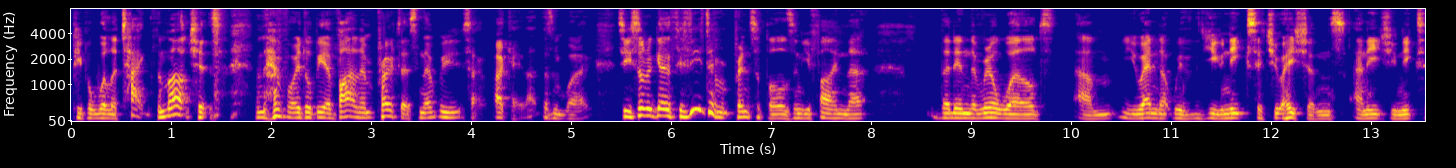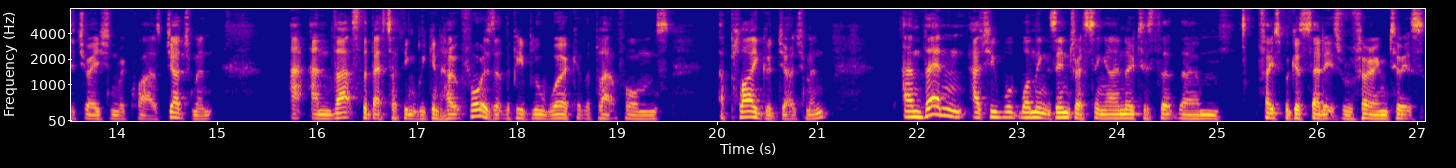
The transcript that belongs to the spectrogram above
people will attack the marches and therefore it'll be a violent protest. And there'll be, so, okay, that doesn't work. So you sort of go through these different principles and you find that, that in the real world, um, you end up with unique situations, and each unique situation requires judgment. And that's the best I think we can hope for is that the people who work at the platforms apply good judgment. And then, actually, one thing that's interesting, I noticed that um, Facebook has said it's referring to its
